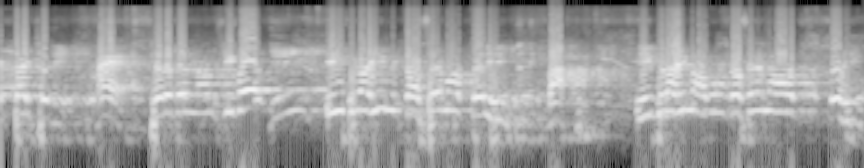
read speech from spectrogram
একটাই ছেলে। হ্যাঁ। ছেলেদের নাম কি গো? ইব্রাহিম কাসেম আর তহিদ বাহ। ইব্রাহিম আবুল কাসেম আর তহিদ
